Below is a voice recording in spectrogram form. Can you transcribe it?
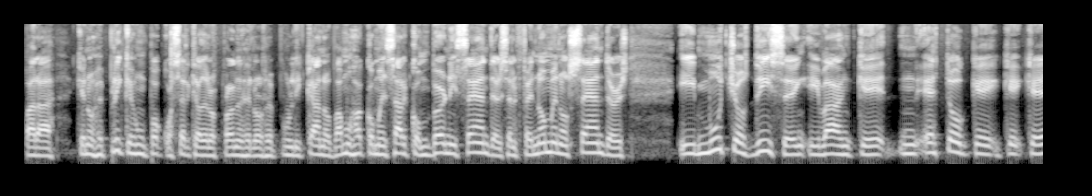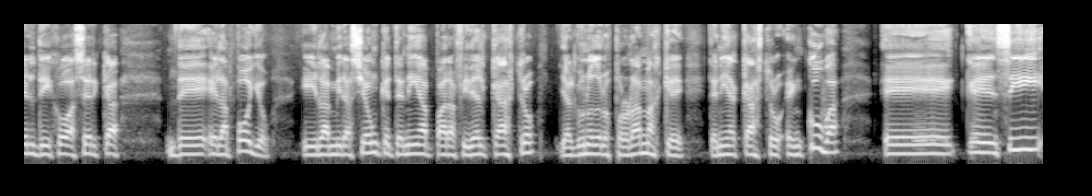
para que nos expliques un poco acerca de los planes de los republicanos. Vamos a comenzar con Bernie Sanders, el fenómeno Sanders. Y muchos dicen, Iván, que esto que, que, él dijo acerca del apoyo y la admiración que tenía para Fidel Castro y algunos de los programas que tenía Castro en Cuba, eh, que en sí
